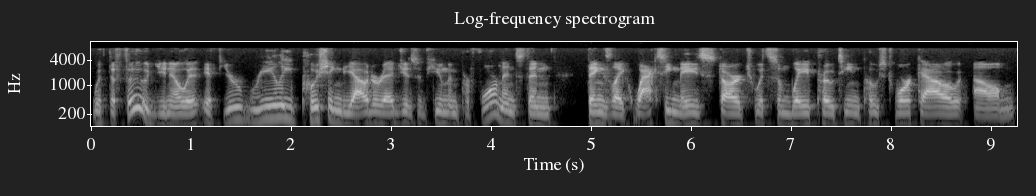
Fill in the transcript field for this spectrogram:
with the food. You know, if you're really pushing the outer edges of human performance, then things like waxy maize starch with some whey protein post workout. Um,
